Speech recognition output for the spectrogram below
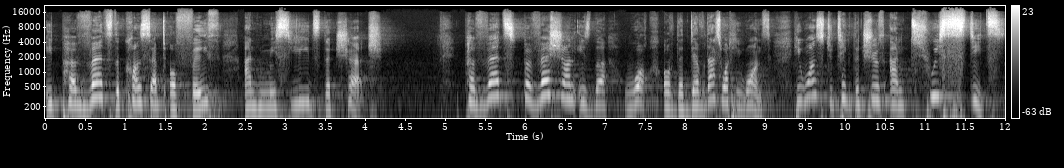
It perverts the concept of faith and misleads the church. Perverts, perversion is the work of the devil. That's what he wants. He wants to take the truth and twist it.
